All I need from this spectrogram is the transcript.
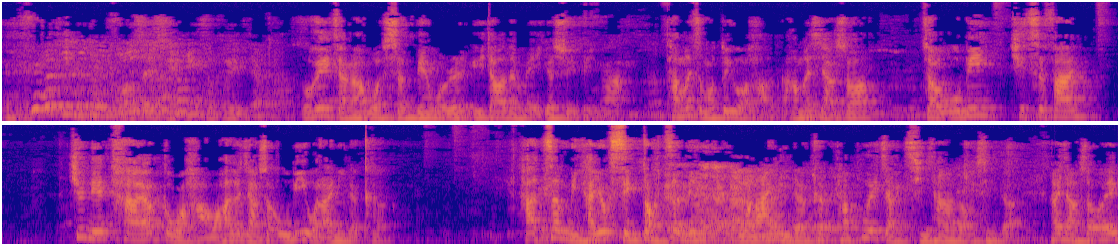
我这水平是不会讲的。我跟你讲啊，我身边我认遇到的每一个水平啊，他们怎么对我好的？他们想说走吴斌去吃饭，就连他要跟我好，他就讲说吴斌我来你的课。他证明他用行动证明我来你的课，他不会讲其他的东西的。他讲说，哎，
